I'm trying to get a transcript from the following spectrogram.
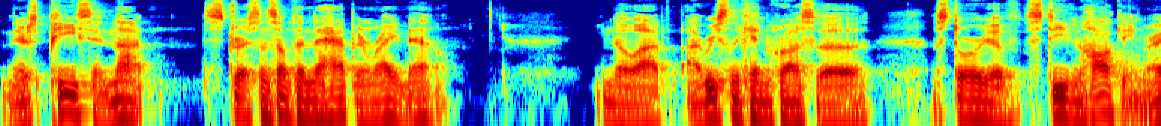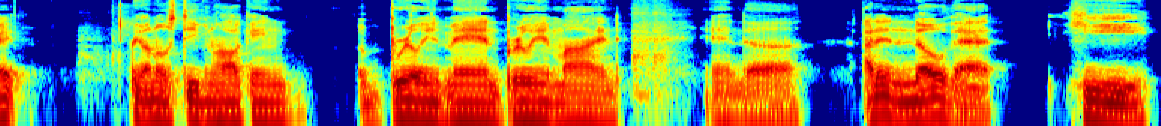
And there's peace in not stressing something to happen right now. You know, I I recently came across a, a story of Stephen Hawking, right? We all know Stephen Hawking, a brilliant man, brilliant mind. And, uh, I didn't know that he,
